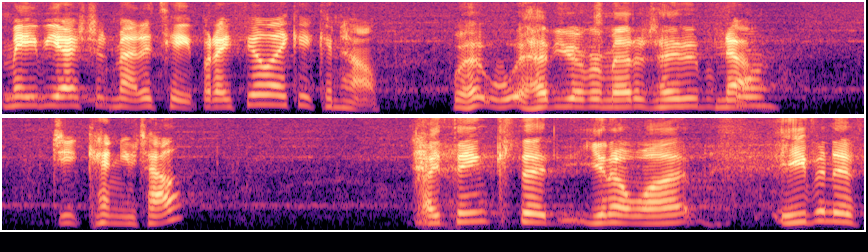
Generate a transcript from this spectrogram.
Maybe I should meditate, but I feel like it can help. Have you ever meditated before? No. You, can you tell? I think that, you know what? Even if,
